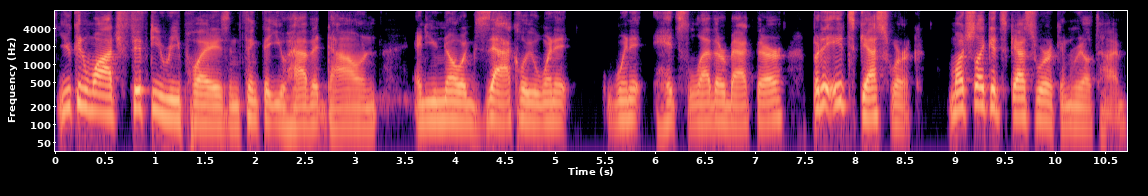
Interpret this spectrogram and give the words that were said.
you can watch 50 replays and think that you have it down and you know exactly when it when it hits leather back there, but it's guesswork, much like it's guesswork in real time.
